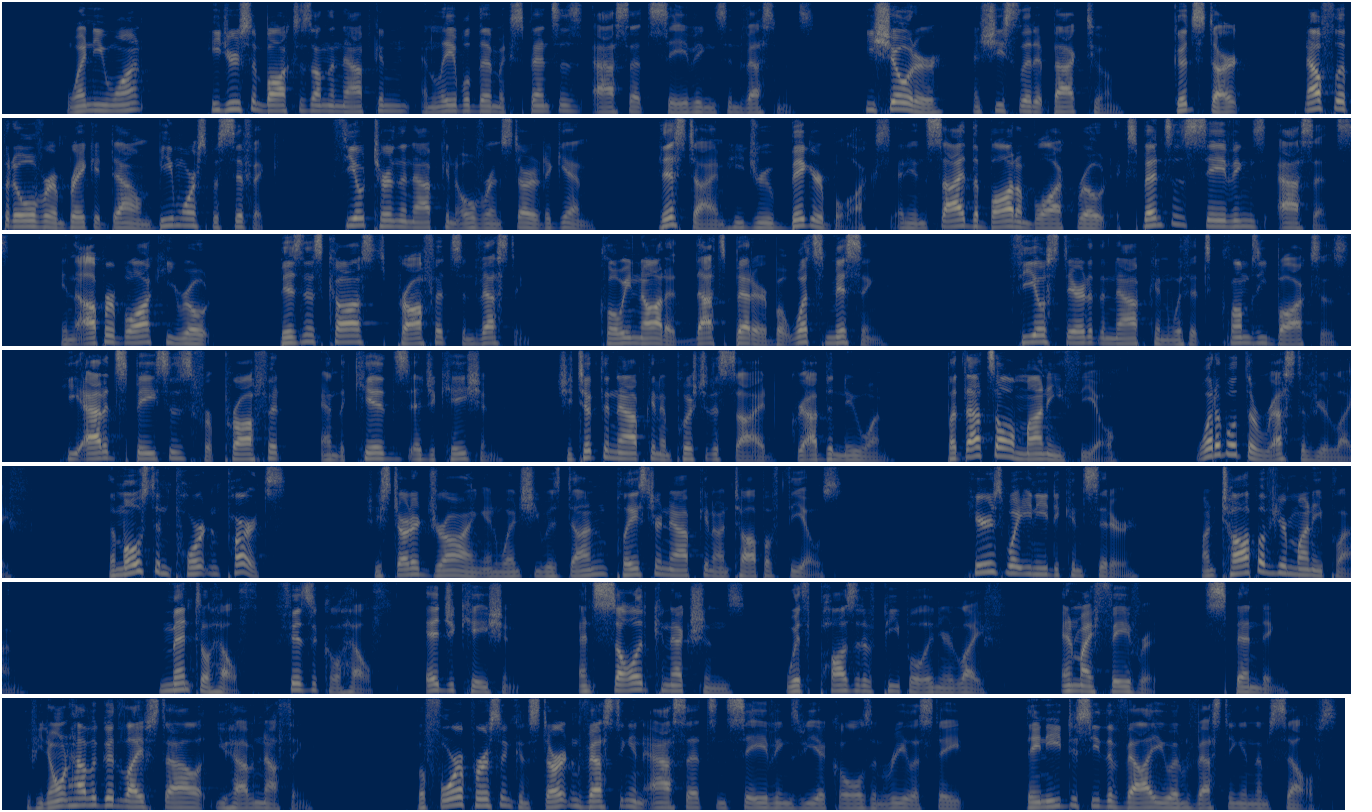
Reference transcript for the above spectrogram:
when you want. He drew some boxes on the napkin and labeled them expenses, assets, savings, investments. He showed her, and she slid it back to him. Good start. Now flip it over and break it down. Be more specific. Theo turned the napkin over and started again. This time, he drew bigger blocks, and inside the bottom block wrote expenses, savings, assets. In the upper block, he wrote Business costs, profits, investing. Chloe nodded. That's better, but what's missing? Theo stared at the napkin with its clumsy boxes. He added spaces for profit and the kids' education. She took the napkin and pushed it aside, grabbed a new one. But that's all money, Theo. What about the rest of your life? The most important parts. She started drawing and when she was done, placed her napkin on top of Theo's. Here's what you need to consider. On top of your money plan, mental health, physical health, education, and solid connections with positive people in your life. And my favorite, spending. If you don't have a good lifestyle, you have nothing. Before a person can start investing in assets and savings vehicles and real estate, they need to see the value investing in themselves.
